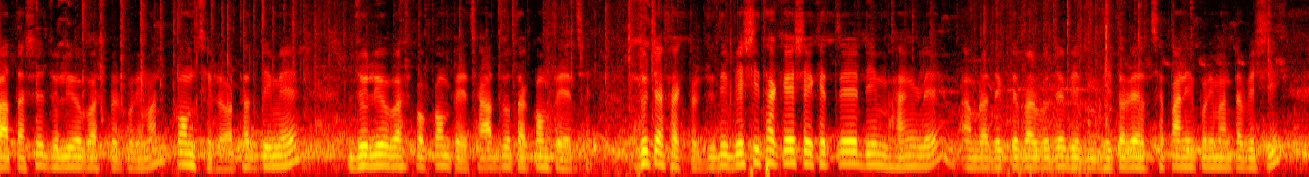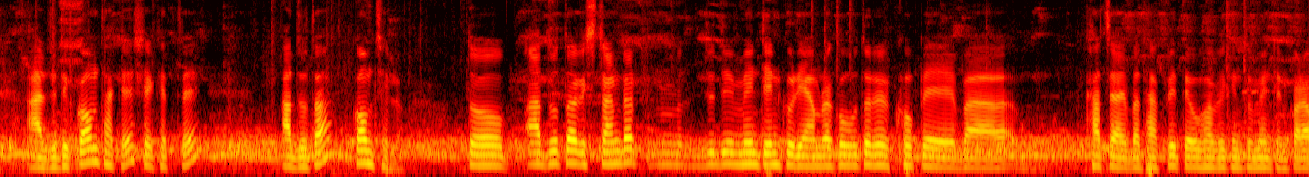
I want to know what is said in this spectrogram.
বাতাসে জলীয় বাষ্পের পরিমাণ কম ছিল, অর্থাৎ ডিমে জলীয় বাষ্প কম পেয়েছে, আর্দ্রতা কম পেয়েছে। দুইটা ফ্যাক্টর যদি বেশি থাকে সেক্ষেত্রে ডিম ভাঙলে আমরা দেখতে পারব যে ভিতরে হচ্ছে পানির পরিমাণটা বেশি। আর যদি কম থাকে সেক্ষেত্রে আর্দ্রতা কম ছিল। তো আর্দ্রতার স্ট্যান্ডার্ড যদি মেনটেন করি, আমরা কবুতরের খোপে বা খাঁচায় বা থাপড়িতে ওভাবে কিন্তু মেনটেন করা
